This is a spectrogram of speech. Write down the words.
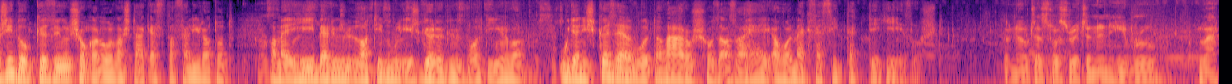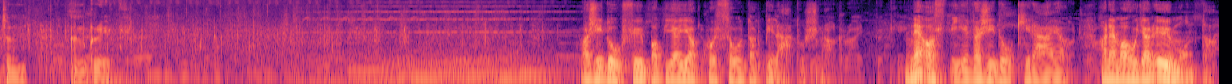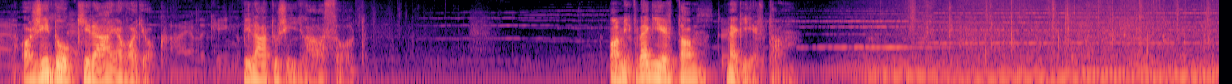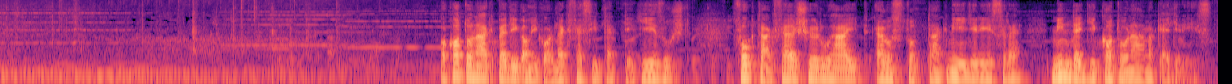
A zsidók közül sokan olvasták ezt a feliratot, amely héberül, latinul és görögül volt írva, ugyanis közel volt a városhoz az a hely, ahol megfeszítették Jézust. The notice was written in Hebrew, Latin and Greek. A zsidók főpapjai akkor szóltak Pilátusnak. Ne azt írd a zsidók királya, hanem ahogyan ő mondta, a zsidók királya vagyok. Pilátus így válaszolt. Amit megírtam, megírtam. A katonák pedig, amikor megfeszítették Jézust, fogták felső ruháit, elosztották négy részre, mindegyik katonának egy részt.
